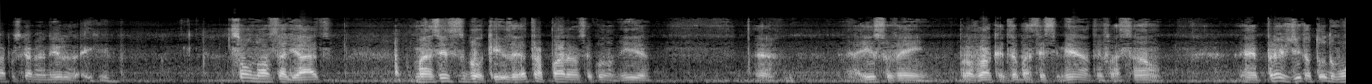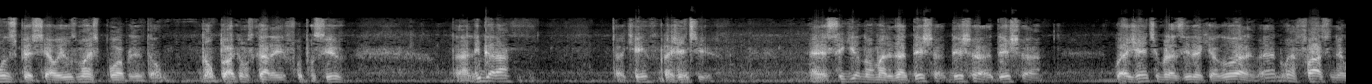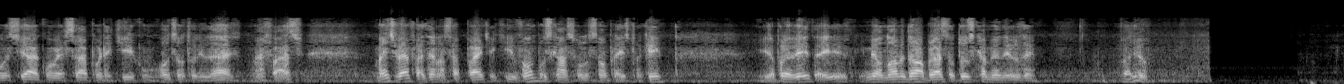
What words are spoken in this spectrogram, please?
fala para os caminhoneiros aí que são nossos aliados, mas esses bloqueios aí atrapalham a nossa economia. É, é, isso vem, provoca desabastecimento, inflação, é, prejudica todo mundo, especial aí os mais pobres. Então, não toque nos caras aí, se for possível, para liberar, tá ok? Para a gente é, seguir a normalidade. Deixa, deixa, deixa com a gente em Brasília aqui agora. É, não é fácil negociar, conversar por aqui com outras autoridades, não é fácil. Mas a gente vai fazer a nossa parte aqui, vamos buscar uma solução para isso, ok? E aproveita aí, em meu nome, dá um abraço a todos os caminhoneiros aí. Valeu.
